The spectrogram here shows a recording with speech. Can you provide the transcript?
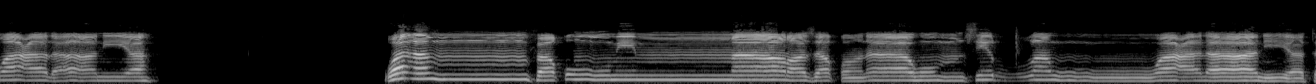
وعلانية وأنفقوا مما رزقناهم سرا وعلانية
